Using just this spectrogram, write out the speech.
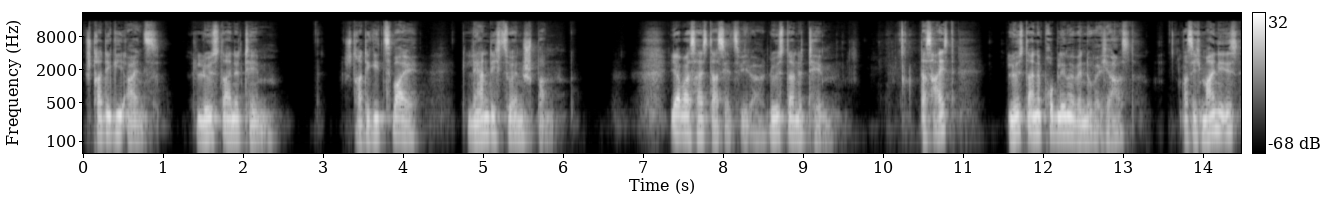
Strategie 1. Löst deine Themen. Strategie 2. Lern dich zu entspannen. Ja, was heißt das jetzt wieder? Löst deine Themen. Das heißt, löst deine Probleme, wenn du welche hast. Was ich meine ist,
